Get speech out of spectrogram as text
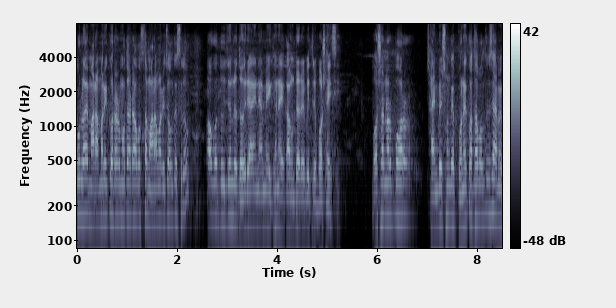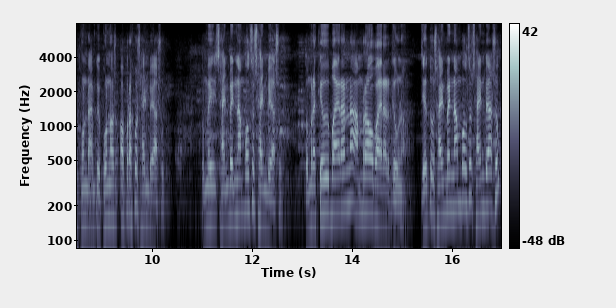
গুলোয় মারামারি করার মতো একটা অবস্থা, মারামারি চলতেছিল। অগ দুইজনরে ধৈর্য আইনে আমি এখানে কাউন্টারের ভিতরে বসাইছি। বসানোর পর শাহিন ভাইয়ের সঙ্গে ফোনে কথা বলতেছে, আমি ফোনটা আমি ফোন অফ রাখো, শাহিন ভাই আসুক। তুমি শাহিন ভাইয়ের নাম বলছো, শাহিন ভাই আসুক। তোমরা কেউ বাইরার না, আমরাও বাইরার কেউ না। যেহেতু শাহিন ভাইয়ের নাম বলছো, শাহিন ভাই আসুক,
